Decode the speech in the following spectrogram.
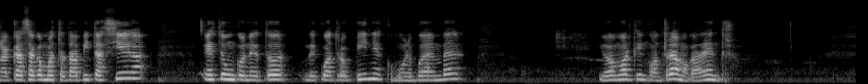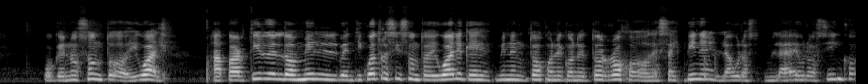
Acá sacamos esta tapita ciega. Este es un conector de cuatro pines, como lo pueden ver. Y vamos a ver qué encontramos acá adentro. Porque no son todos iguales. A partir del 2024 sí son todos iguales, que vienen todos con el conector rojo de 6 pines, la Euro, la Euro 5.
